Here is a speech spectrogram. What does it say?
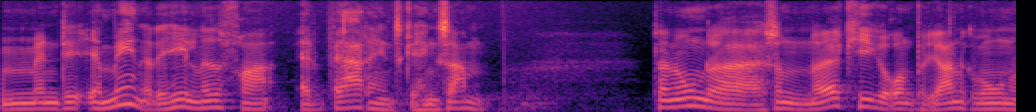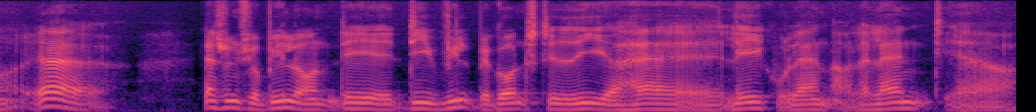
Men det, jeg mener det helt ned fra, at hverdagen skal hænge sammen. Der er nogen, der er sådan, når jeg kigger rundt på de andre kommuner, jeg, jeg synes jo, Billund, de, de er vildt begunstiget i at have Legoland og LaLandia, og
